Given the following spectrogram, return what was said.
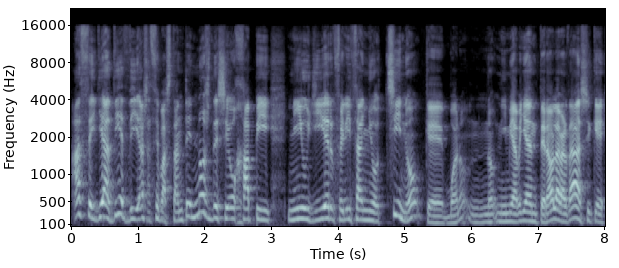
hace ya 10 días, hace bastante, nos deseó Happy New Year, feliz año chino, que bueno, ni me había enterado la verdad, así que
